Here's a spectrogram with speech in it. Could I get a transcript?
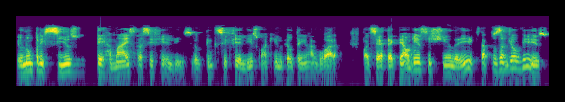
Eu não preciso ter mais para ser feliz. Eu tenho que ser feliz com aquilo que eu tenho agora. Pode ser até que tem alguém assistindo aí que está precisando de ouvir isso.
